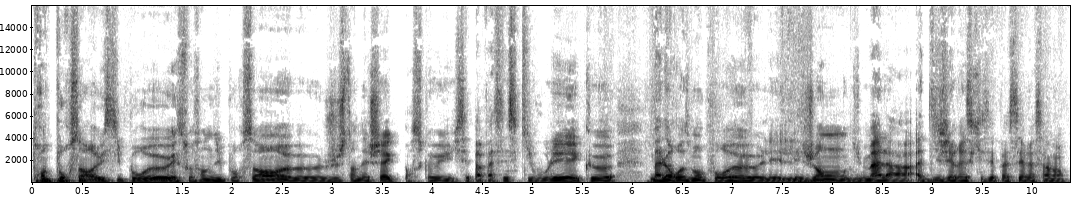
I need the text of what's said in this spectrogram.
30% réussi pour eux et 70% juste un échec parce qu'il s'est pas passé ce qu'ils voulaient et que malheureusement pour eux, les, les gens ont du mal à, à digérer ce qui s'est passé récemment.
